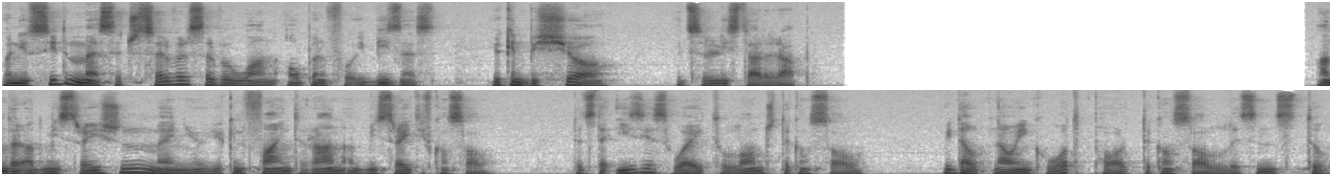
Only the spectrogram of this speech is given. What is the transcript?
When you see the message Server Server 1 open for e-business, you can be sure it's really started up. Under Administration menu you can find Run Administrative Console. That's the easiest way to launch the console without knowing what port the console listens to.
